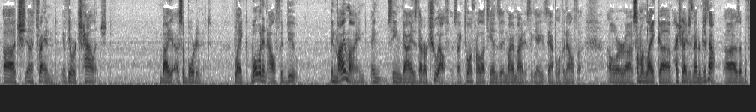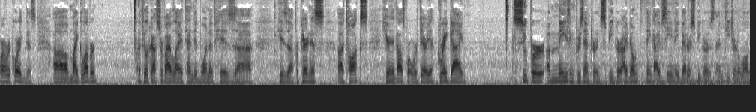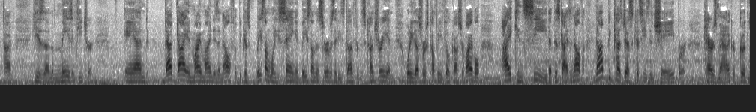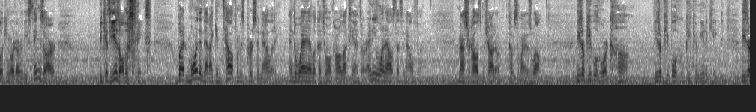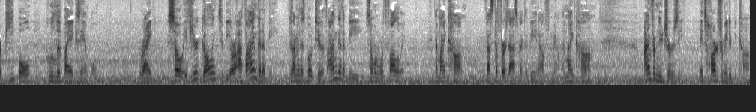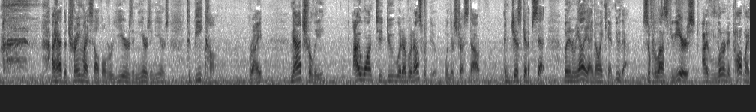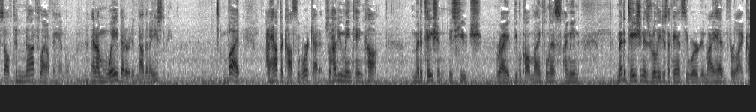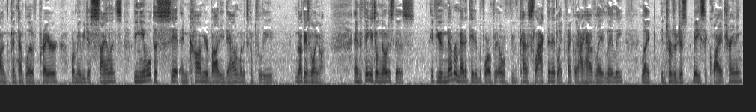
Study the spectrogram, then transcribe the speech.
uh, ch- uh, threatened, if they were challenged by a subordinate. Like, what would an alpha do? In my mind, and seeing guys that are true alphas, like Tuhon Carl Atienza, in my mind, is the example of an alpha. Or uh, someone like, uh, actually, I just met him just now, uh, before I'm recording this. Uh, Mike Glover, of Fieldcraft Survival. I attended one of his his preparedness talks here in the Dallas Fort Worth area. Great guy, super amazing presenter and speaker. I don't think I've seen a better speaker and teacher in a long time. He's an amazing teacher. And that guy in my mind is an alpha because based on what he's saying and based on the service that he's done for this country and what he does for his company Fieldcraft Survival, I can see that this guy's an alpha. Not because just because he's in shape or charismatic or good looking or whatever these things are, because he is all those things. But more than that, I can tell from his personality and the way I look at Tuhon Carlos Atienza or anyone else that's an alpha. Master Carlos Machado comes to mind as well. These are people who are calm. These are people who can communicate. These are people who live by example, right? So if you're going to be, or if I'm going to be, because I'm in this boat too, if I'm going to be someone worth following, am I calm? That's the first aspect of being an alpha male. Am I calm? I'm from New Jersey. It's hard for me to be calm. I had to train myself over years and years and years to be calm, right? Naturally, I want to do what everyone else would do when they're stressed out and just get upset. But in reality, I know I can't do that. So for the last few years, I've learned and taught myself to not fly off the handle. And I'm way better at it now than I used to be. But I have to constantly work at it. So how do you maintain calm? Meditation is huge, right? People call it mindfulness. I mean, meditation is really just a fancy word in my head for like con- contemplative prayer or maybe just silence. Being able to sit and calm your body down when it's completely nothing's going on. And the thing is, you'll notice this if you've never meditated before, or if you've kind of slacked in it, like frankly I have late lately, like in terms of just basic quiet training,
